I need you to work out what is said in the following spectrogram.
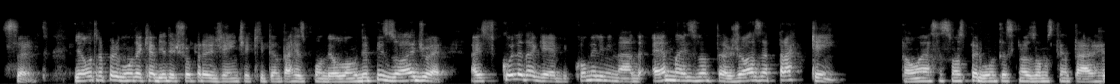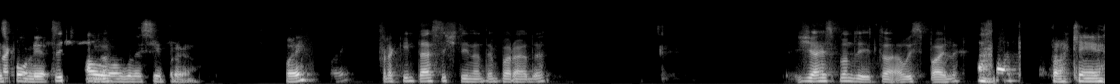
Certo. E a outra pergunta que a Bia deixou para a gente aqui tentar responder ao longo do episódio é: a escolha da Gabi como eliminada é mais vantajosa para quem? Então, essas são as perguntas que nós vamos tentar responder ao longo desse programa. Oi? Para quem está assistindo a temporada. Já respondi, então, o spoiler. para quem.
